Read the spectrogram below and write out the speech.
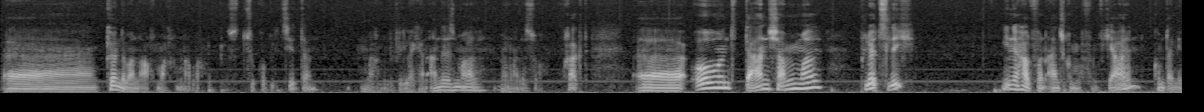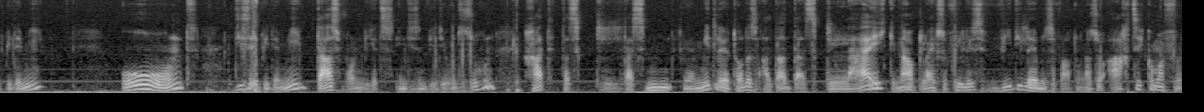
Könnte man auch machen, aber ist zu kompliziert dann. Machen wir vielleicht ein anderes Mal, wenn man das so fragt. Äh, und dann schauen wir mal, plötzlich, innerhalb von 1,5 Jahren, kommt eine Epidemie. Und diese Epidemie, das wollen wir jetzt in diesem Video untersuchen, hat das, das mittlere Todesalter, das gleich, genau gleich so viel ist wie die Lebenserwartung, also 80,5.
